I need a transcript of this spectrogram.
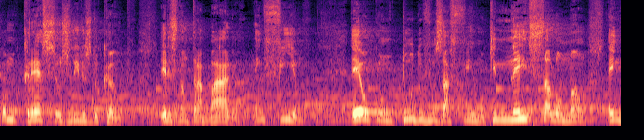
como crescem os lírios do campo eles não trabalham, nem fiam. Eu, contudo, vos afirmo que nem Salomão, em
